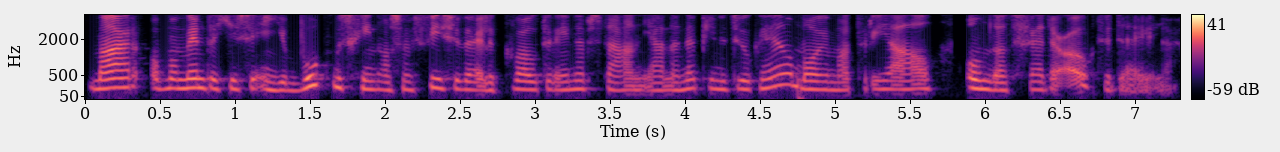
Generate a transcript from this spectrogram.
Maar op het moment dat je ze in je boek misschien als een visuele quote erin hebt staan, ja, dan heb je natuurlijk heel mooi materiaal om dat verder ook te delen.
